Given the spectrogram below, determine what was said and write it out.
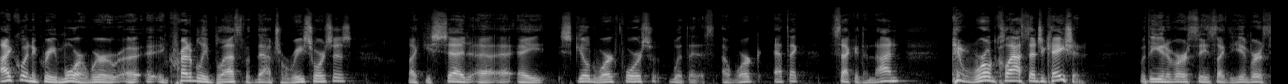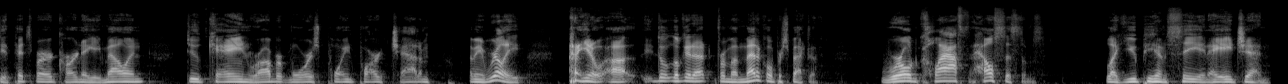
I couldn't agree more. We're uh, incredibly blessed with natural resources, like you said, uh, a skilled workforce with a, a work ethic second to none, world class education with the universities like the University of Pittsburgh, Carnegie Mellon, Duquesne, Robert Morris, Point Park, Chatham. I mean, really, you know, uh, look at it from a medical perspective. World class health systems like UPMC and AHN.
